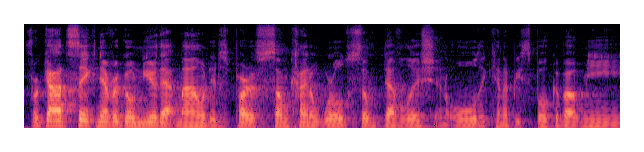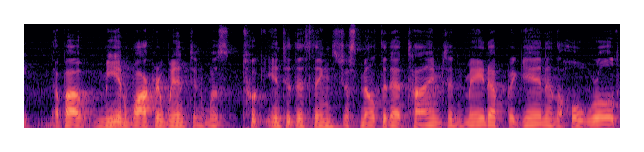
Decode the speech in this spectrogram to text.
For God's sake, never go near that mound. It is part of some kind of world so devilish and old it cannot be spoke about me. About me and Walker went and was took into the things just melted at times and made up again, and the whole world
